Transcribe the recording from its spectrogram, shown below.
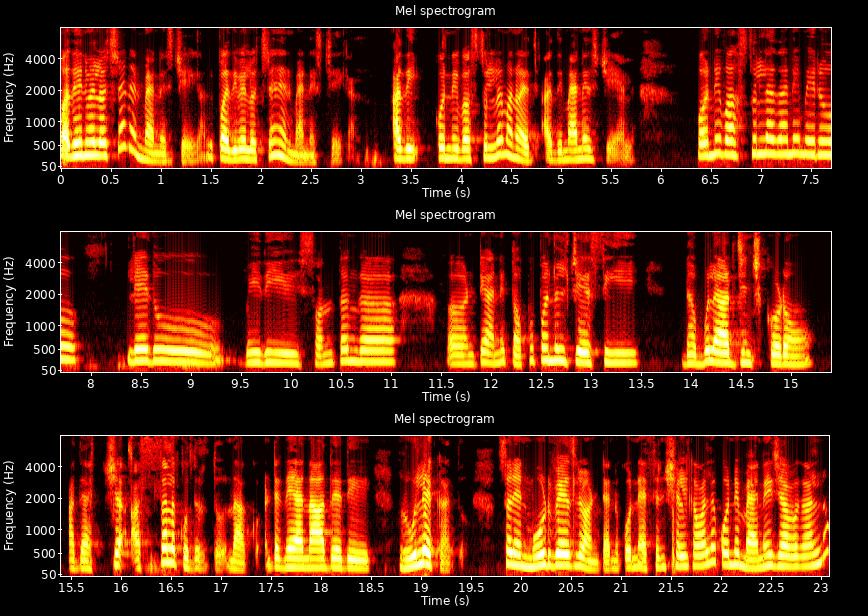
పదిహేను వేలు వచ్చినా నేను మేనేజ్ చేయగలను. పదివేలు వచ్చినా నేను మేనేజ్ చేయగలను. అది కొన్ని వస్తువుల్లో మనం అది మేనేజ్ చేయాలి. కొన్ని వస్తువుల్లో కానీ మీరు లేదు మీది సొంతంగా అంటే అన్ని తప్పు పనులు చేసి డబ్బులు ఆర్జించుకోవడం అది అచ్చ అస్సలు కుదరదు నాకు. అంటే నే నాది అది రూలే కాదు. సో నేను మూడు వేస్లో అంటాను కొన్ని ఎసెన్షియల్ కావాలి కొన్ని మేనేజ్ అవ్వగలను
